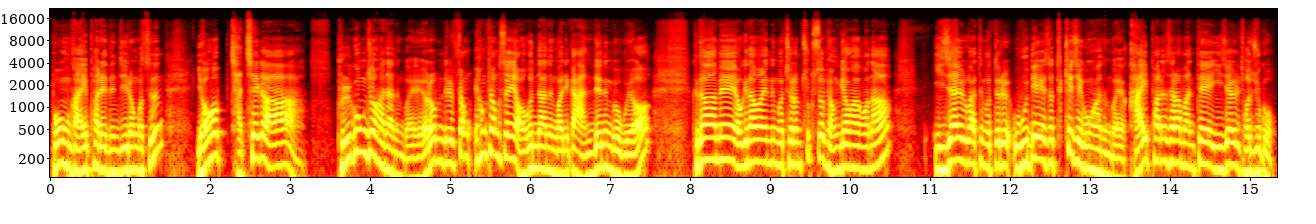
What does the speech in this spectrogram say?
보험 가입하라든지 이런 것은 영업 자체가 불공정하다는 거예요. 여러분들이 형평성이 어긋나는 거니까 안 되는 거고요. 그 다음에 여기 나와 있는 것처럼 축소 변경하거나 이자율 같은 것들을 우대해서 특혜 제공하는 거예요. 가입하는 사람한테 이자율 더 주고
